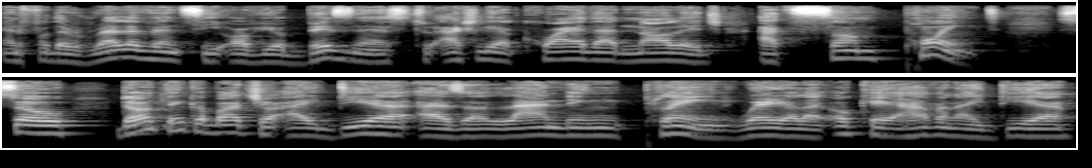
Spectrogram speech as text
and for the relevancy of your business to actually acquire that knowledge at some point. So don't think about your idea as a landing plane where you're like, okay, I have an idea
